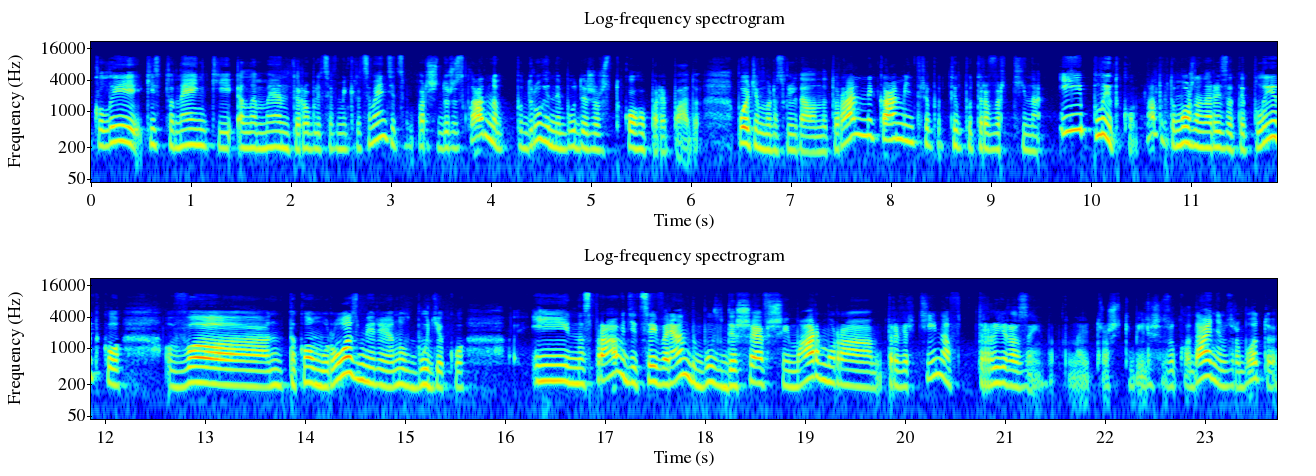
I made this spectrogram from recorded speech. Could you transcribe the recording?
коли якісь тоненькі елементи робляться в мікроцементі, це, по-перше, дуже складно, по-друге, не буде жорсткого перепаду. Потім ми розглядали натуральний камінь типу, травертіна і плитку. Ну, тобто можна нарізати плитку в такому розмірі, ну в будь-яку. І насправді цей варіант був дешевший мармура травертіна в три рази, тобто навіть трошки більше з укладанням, з роботою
